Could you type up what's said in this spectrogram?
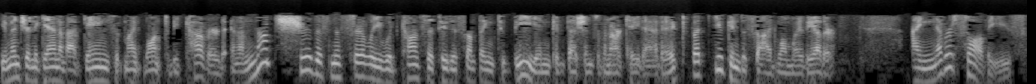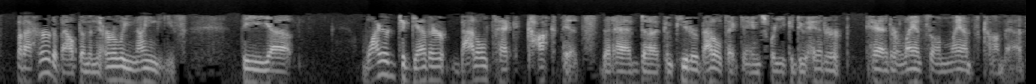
You mentioned again about games that might want to be covered, and I'm not sure this necessarily would constitute as something to be in Confessions of an Arcade Addict, but you can decide one way or the other. I never saw these, but I heard about them in the early 90s. The uh, wired together BattleTech cockpits that had uh, computer BattleTech games where you could do head or head or lance on lance combats.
